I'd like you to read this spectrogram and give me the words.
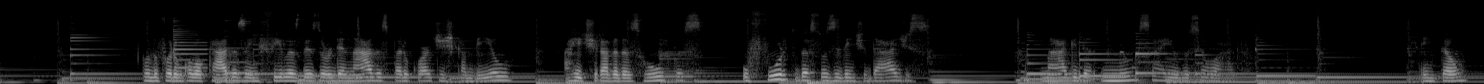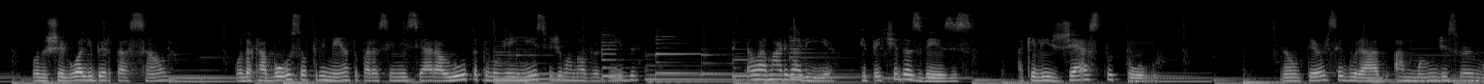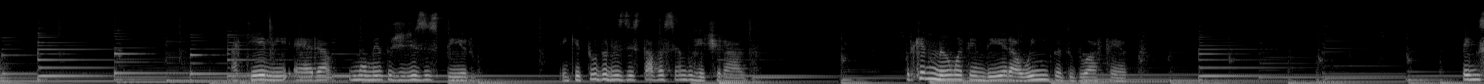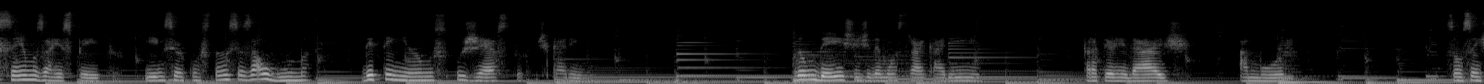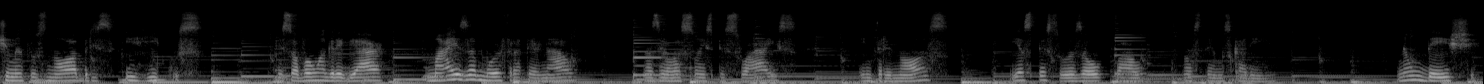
Quando foram colocadas em filas desordenadas para o corte de cabelo, a retirada das roupas, o furto das suas identidades, Magda não saiu do seu lado. Então, quando chegou a libertação, quando acabou o sofrimento para se iniciar a luta pelo reinício de uma nova vida, ela amargaria, repetidas vezes, aquele gesto tolo, não ter segurado a mão de sua irmã. Aquele era um momento de desespero, em que tudo lhes estava sendo retirado. Por que não atender ao ímpeto do afeto? Pensemos a respeito e, em circunstâncias alguma, detenhamos o gesto de carinho. Não deixe de demonstrar carinho, fraternidade, amor. são sentimentos nobres e ricos que só vão agregar mais amor fraternal nas relações pessoais entre nós e as pessoas ao qual nós temos carinho. Não deixe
